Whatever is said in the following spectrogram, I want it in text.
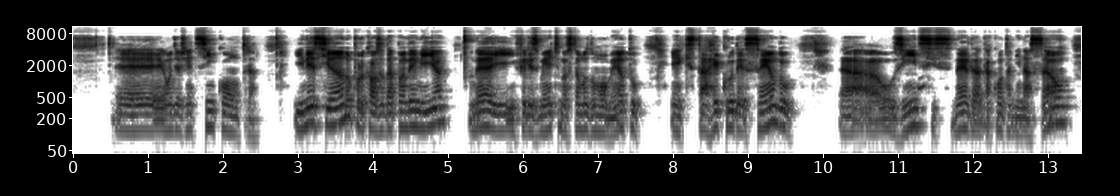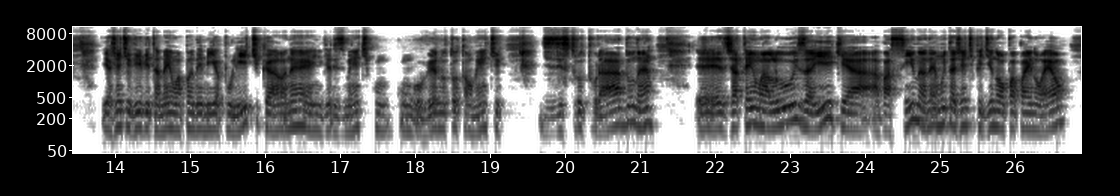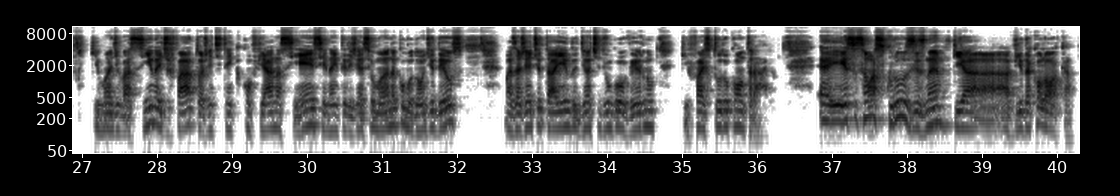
é, onde a gente se encontra. E nesse ano, por causa da pandemia, né, e infelizmente nós estamos num momento em que está recrudescendo os índices né, da, da, contaminação, e a gente vive também uma pandemia política, né, infelizmente, com, com um governo totalmente desestruturado, né, é, já tem uma luz aí, que é a, a, vacina, né? Muita gente pedindo ao Papai Noel que mande vacina, e de fato a gente tem que confiar na ciência e na inteligência humana como dom de Deus, mas a gente está indo diante de um governo que faz tudo o contrário. É, essas são as cruzes né, que a, a vida coloca.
